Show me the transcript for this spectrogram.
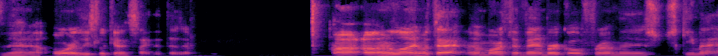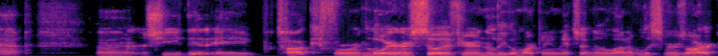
that out, or at least look at a site that does it. Uh, on line with that, uh, Martha Van Berkel from the Schema app. Uh, she did a talk for lawyers. So if you're in the legal marketing niche, I know a lot of listeners are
